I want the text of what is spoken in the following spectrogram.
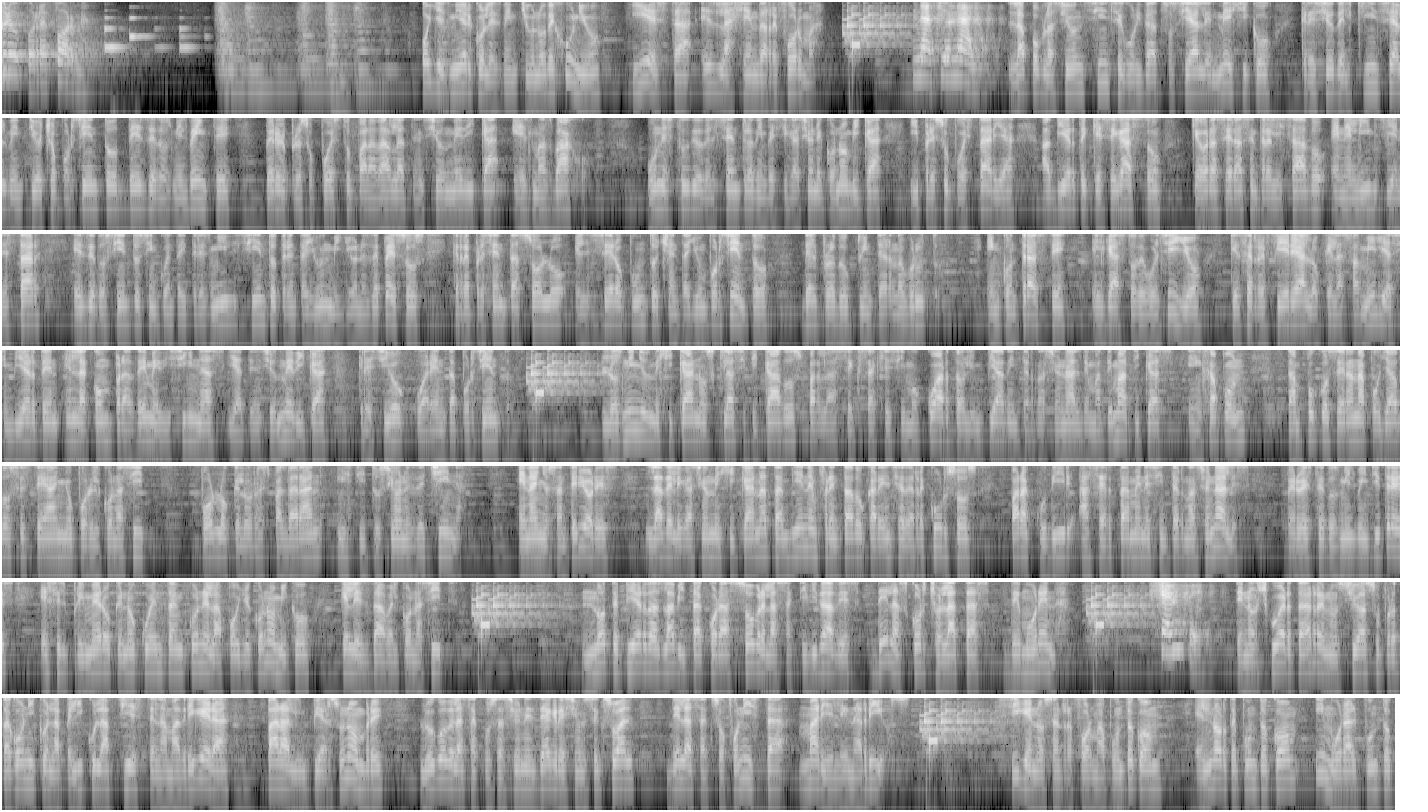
Grupo Reforma. Hoy es miércoles 21 de junio y esta es la Agenda Reforma. Nacional. La población sin seguridad social en México creció del 15 al 28% desde 2020, pero el presupuesto para darle atención médica es más bajo. Un estudio del Centro de Investigación Económica y Presupuestaria advierte que ese gasto, que ahora será centralizado en el IMSS Bienestar, es de 253.131 millones de pesos, que representa solo el 0.81% del Producto Interno Bruto. En contraste, el gasto de bolsillo, que se refiere a lo que las familias invierten en la compra de medicinas y atención médica, creció 40%. Los niños mexicanos clasificados para la 64 Olimpiada Internacional de Matemáticas en Japón tampoco serán apoyados este año por el CONACIT, por lo que lo respaldarán instituciones de China. En años anteriores, la delegación mexicana también ha enfrentado carencia de recursos para acudir a certámenes internacionales, pero este 2023 es el primero que no cuentan con el apoyo económico que les daba el CONACIT. No te pierdas la bitácora sobre las actividades de las corcholatas de Morena. Gente. Tenoch Huerta renunció a su protagónico en la película Fiesta en la Madriguera para limpiar su nombre luego de las acusaciones de agresión sexual de la saxofonista María Elena Ríos. Síguenos en reforma.com, elnorte.com y mural.com.mx.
